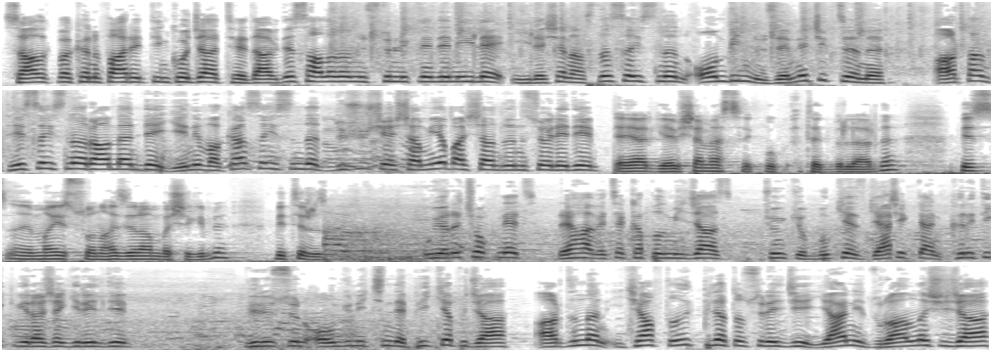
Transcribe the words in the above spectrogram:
Sağlık Bakanı Fahrettin Koca tedavide sağlanan üstünlük nedeniyle iyileşen hasta sayısının 10 binin üzerine çıktığını, artan test sayısına rağmen de yeni vaka sayısında düşüş yaşanmaya başlandığını söyledi. Eğer gevşemezsek bu tedbirlerde biz e, Mayıs sonu Haziran başı gibi bitiririz. Uyarı çok net, rehavete kapılmayacağız. Çünkü bu kez gerçekten kritik viraja girildi. Virüsün 10 gün içinde pik yapacağı, ardından 2 haftalık plato süreci yani durağanlaşacağı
